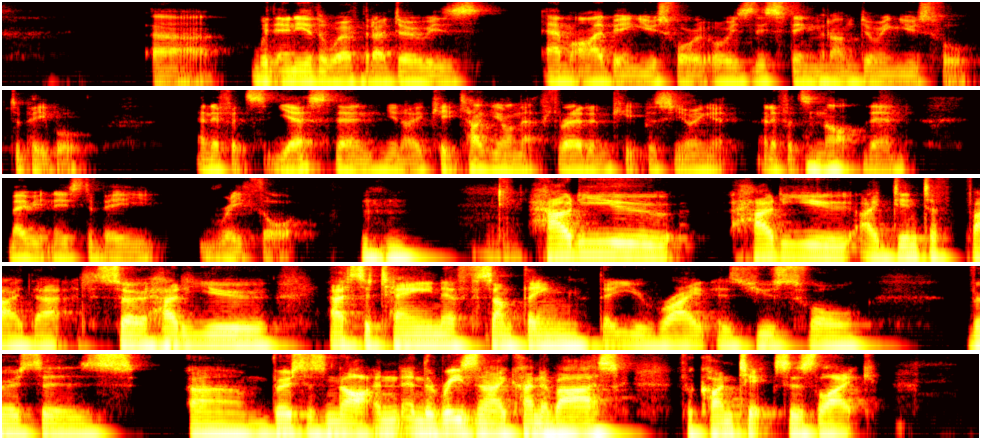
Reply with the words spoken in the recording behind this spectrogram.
uh, with any of the work that I do is am I being useful or is this thing that I'm doing useful to people? And if it's yes, then you know keep tugging on that thread and keep pursuing it. And if it's not, then maybe it needs to be rethought. hmm How do you how do you identify that? So how do you ascertain if something that you write is useful versus um, versus not? And and the reason I kind of ask for context is like,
